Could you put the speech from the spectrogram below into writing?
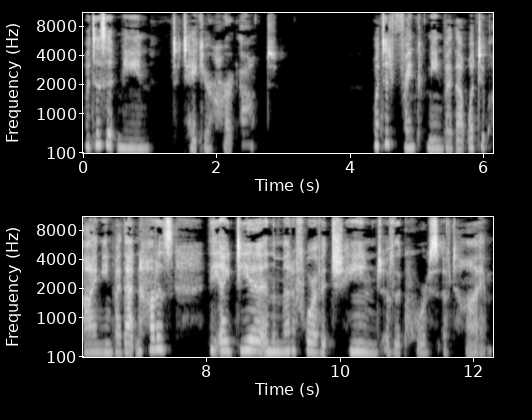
what does it mean to take your heart out? What did Frank mean by that? What do I mean by that? And how does the idea and the metaphor of it change over the course of time?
